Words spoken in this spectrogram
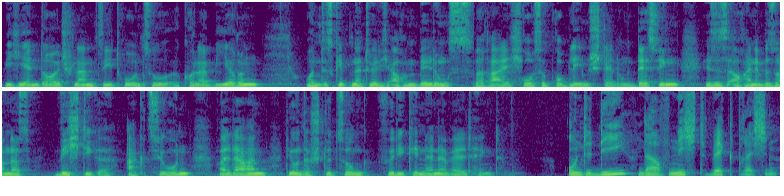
wie hier in Deutschland. Sie drohen zu äh, kollabieren. Und es gibt natürlich auch im Bildungsbereich große Problemstellungen. Deswegen ist es auch eine besonders wichtige Aktion, weil daran die Unterstützung für die Kinder in der Welt hängt. Und die darf nicht wegbrechen.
